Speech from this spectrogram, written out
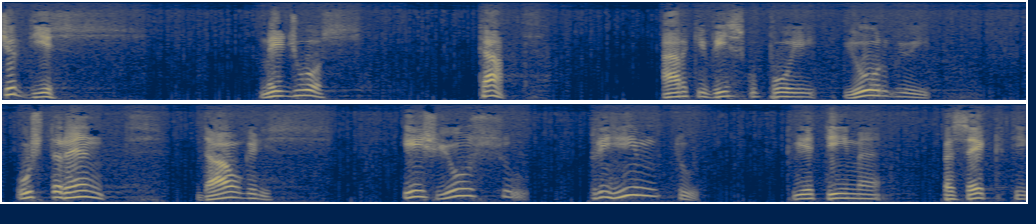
surdis medios kad arkivyskupui Jurgiui užtariant daugelis iš jūsų priimtų kvietimą pasekti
